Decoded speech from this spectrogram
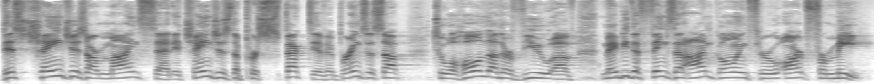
this changes our mindset. It changes the perspective. It brings us up to a whole nother view of maybe the things that I'm going through aren't for me.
